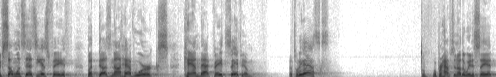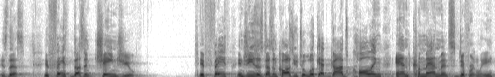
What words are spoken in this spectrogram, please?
If someone says he has faith but does not have works, can that faith save him? That's what he asks. Well, perhaps another way to say it is this if faith doesn't change you, if faith in Jesus doesn't cause you to look at God's calling and commandments differently,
